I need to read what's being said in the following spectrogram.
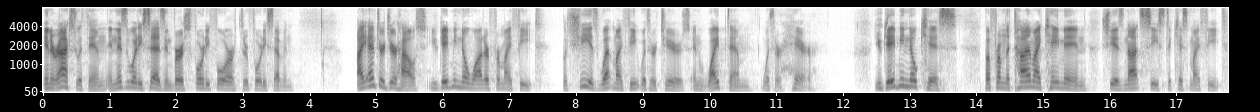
interacts with him, and this is what he says in verse 44 through 47. I entered your house. You gave me no water for my feet, but she has wet my feet with her tears and wiped them with her hair. You gave me no kiss but from the time I came in, she has not ceased to kiss my feet.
